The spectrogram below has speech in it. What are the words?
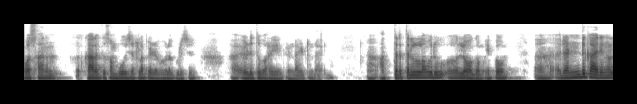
അവസാനം കാലത്ത് സംഭവിച്ചിട്ടുള്ള പിഴവുകളെക്കുറിച്ച് കുറിച്ച് എടുത്തു പറയുകയൊക്കെ ഉണ്ടായിട്ടുണ്ടായിരുന്നു. അത്തരത്തിലുള്ള ഒരു ലോകം. ഇപ്പോൾ രണ്ട് കാര്യങ്ങൾ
